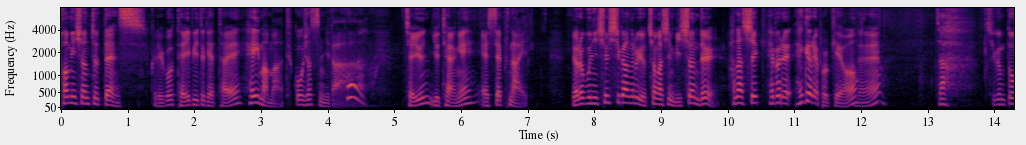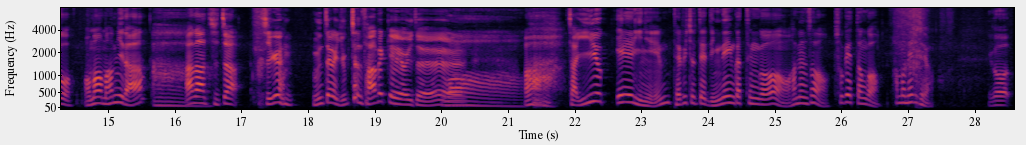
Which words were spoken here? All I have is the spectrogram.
Permission to Dance 그리고 데이비드 게타의 Hey Mama 듣고 오셨습니다. 재윤 유태양의 SF9 여러분이 실시간으로 요청하신 미션들 하나씩 해결해, 해결해 볼게요. 네. 자, 지금 또 어마어마합니다. 아, 아, 나 진짜 지금 문자가 6,400개예요, 이제. 와. 아, 자, 2612님 데뷔 초 때 닉네임 같은 거 하면서 소개했던 거 한번 해주세요. 이거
